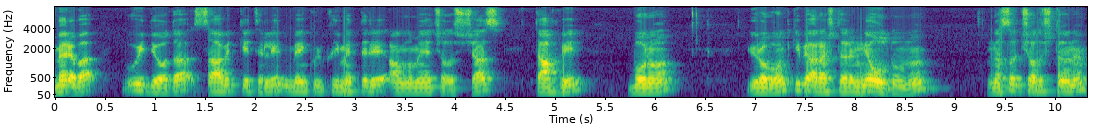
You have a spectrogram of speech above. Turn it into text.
Merhaba, bu videoda sabit getirili menkul kıymetleri anlamaya çalışacağız. Tahvil, bono, eurobond gibi araçların ne olduğunu, nasıl çalıştığını,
